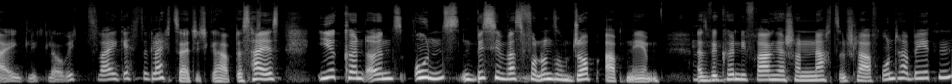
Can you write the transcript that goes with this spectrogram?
eigentlich, glaube ich, zwei Gäste gleichzeitig gehabt. Das heißt, ihr könnt uns, uns ein bisschen was von unserem Job abnehmen. Also wir können die Fragen ja schon nachts im Schlaf runterbeten.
